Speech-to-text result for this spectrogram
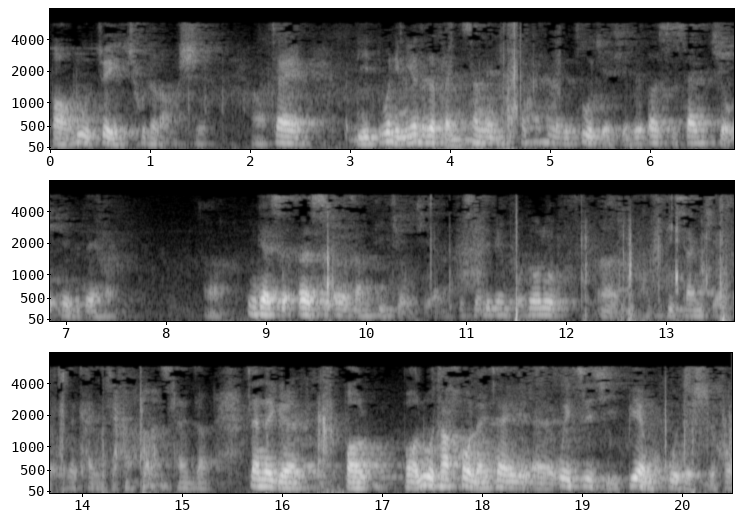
保路最初的老师啊。在你如果你们用这个本子上面看看那个注解，写是二十三九，对不对哈？啊，应该是二十二章第九节了，就是那边普多路，呃，还是第三节的时候，我再看一下，三章，在那个保保路他后来在呃为自己辩护的时候，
